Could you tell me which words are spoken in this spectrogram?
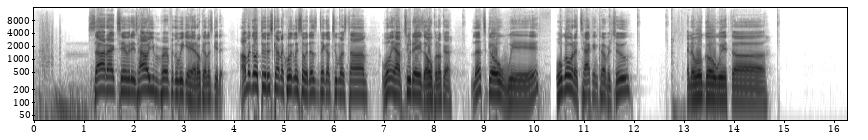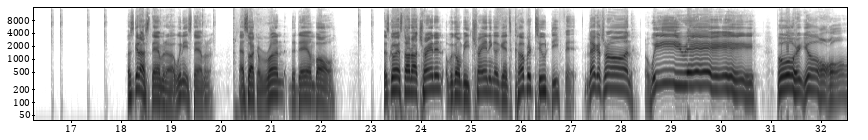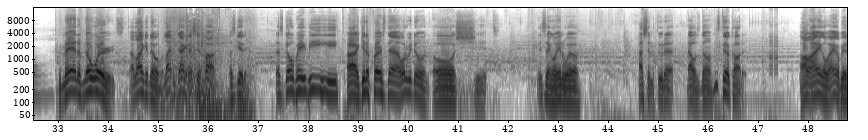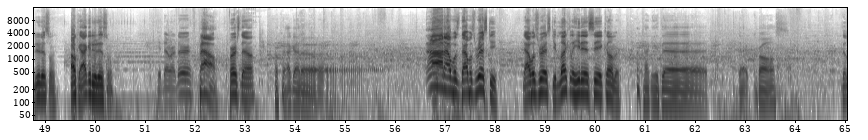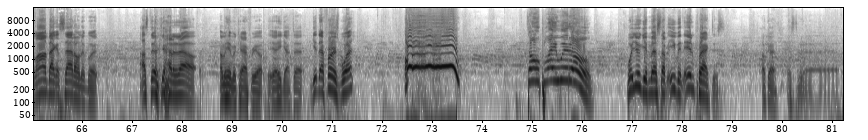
Side activities. How are you prepared for the week ahead? Okay, let's get it. I'm gonna go through this kind of quickly so it doesn't take up too much time. We only have two days to open. Okay, Let's go with we'll go with attack and cover two. And then we'll go with uh Let's get our stamina. We need stamina. That's so I can run the damn ball. Let's go ahead and start our training. We're gonna be training against cover two defense. Megatron, we ready for you. The man of no words. I like it though. I like the jacket. That shit fire. Let's get it. Let's go, baby. All right, get a first down. What are we doing? Oh shit. This ain't gonna end well. I shouldn't have threw that. That was dumb. He still caught it. Oh, I ain't gonna, I ain't gonna be able to do this one. Okay, I can do this one. Hit that right there. Foul. First down. Okay, I got a. Ah, that was that was risky. That was risky. Luckily, he didn't see it coming. Okay, I can hit that that cross. The linebacker sat on it, but I still got it out. I'm gonna hit McCaffrey up. Yeah, he got that. Get that first, boy. Oh! Don't play with him. Boy, you'll get messed up even in practice. Okay, let's do that.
